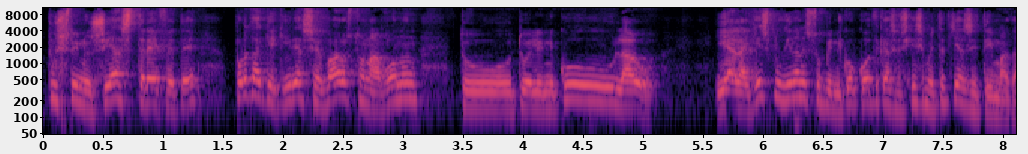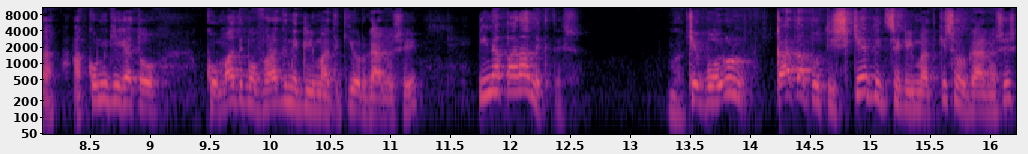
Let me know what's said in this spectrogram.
που στην ουσία στρέφεται πρώτα και κυρία σε βάρος των αγώνων του, του ελληνικού λαού. Οι αλλαγές που γίνανε στον ποινικό κώδικα σε σχέση με τέτοια ζητήματα, ακόμη και για το κομμάτι που αφορά την εγκληματική οργάνωση, είναι απαράδεκτες. Και μπορούν κάτω από τη σκέπη της εγκληματικής οργάνωσης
